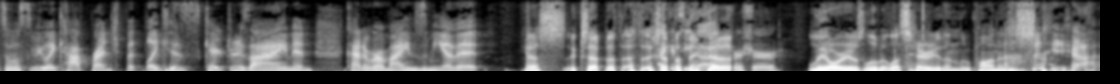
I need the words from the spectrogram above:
supposed to be like half French, but like his character design and kind of reminds me of it. yes except I th- except could I think that uh, for sure. Leorio's a little bit less hairy than Lupin is yeah.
